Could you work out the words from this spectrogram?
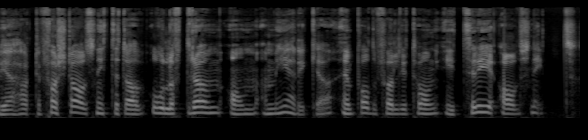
Vi har hört det första avsnittet av Olof Dröm om Amerika, en poddföljetong i tre avsnitt.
